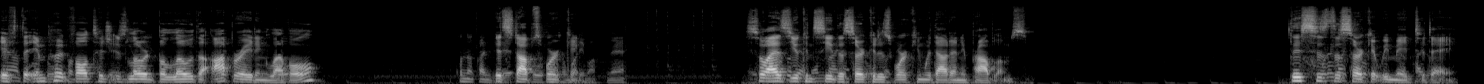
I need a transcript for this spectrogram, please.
If the input voltage is lowered below the operating level, it stops working. So as you can see, the circuit is working without any problems. This is the circuit we made today.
